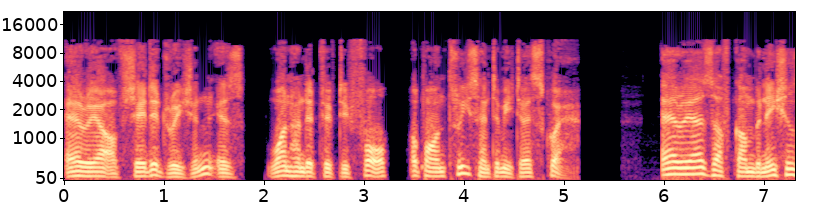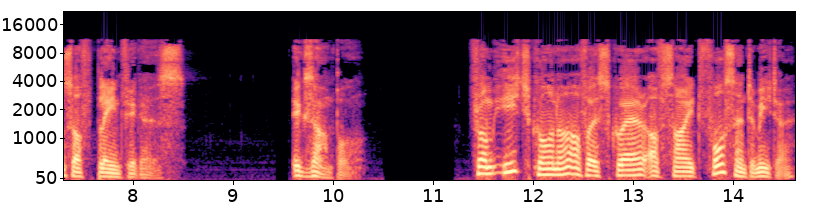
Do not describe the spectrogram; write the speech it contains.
area of shaded region is 154 upon 3 centimeters square. Areas of combinations of plane figures. Example. From each corner of a square of side 4 cm,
